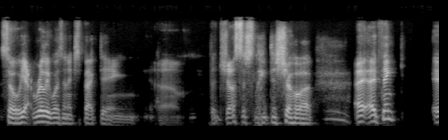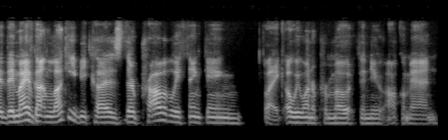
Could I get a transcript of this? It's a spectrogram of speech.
so yeah, really wasn't expecting um, the Justice League to show up. I, I think they might have gotten lucky because they're probably thinking like, oh, we want to promote the new Aquaman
